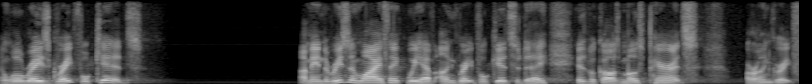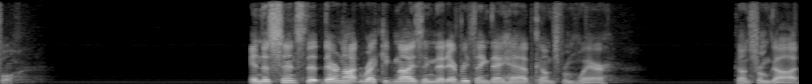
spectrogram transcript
And we'll raise grateful kids. I mean, the reason why I think we have ungrateful kids today is because most parents are ungrateful. In the sense that they're not recognizing that everything they have comes from where? Comes from God.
